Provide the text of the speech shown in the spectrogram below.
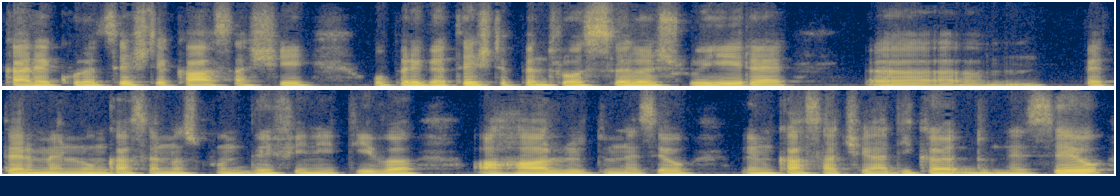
care curățește casa și o pregătește pentru o sălășluire pe termen lung, ca să nu spun definitivă, a Harului Dumnezeu în casa aceea. Adică Dumnezeu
